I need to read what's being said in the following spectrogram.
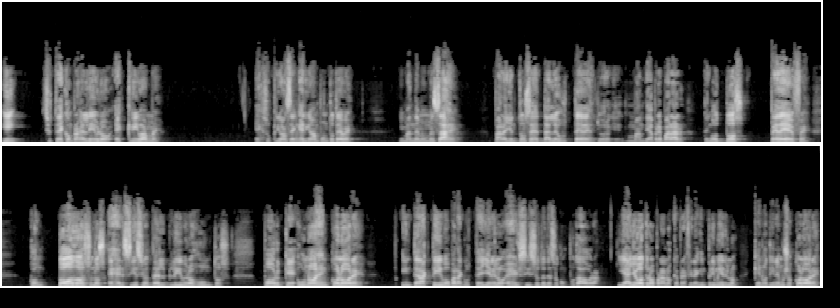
Y si ustedes compran el libro, escríbanme, eh, suscríbanse en herriman.tv y mándenme un mensaje para yo entonces darles a ustedes, yo mandé a preparar, tengo dos PDF con todos los ejercicios del libro juntos, porque uno es en colores interactivo para que usted llene los ejercicios desde su computadora y hay otro, para los que prefieren imprimirlo, que no tiene muchos colores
